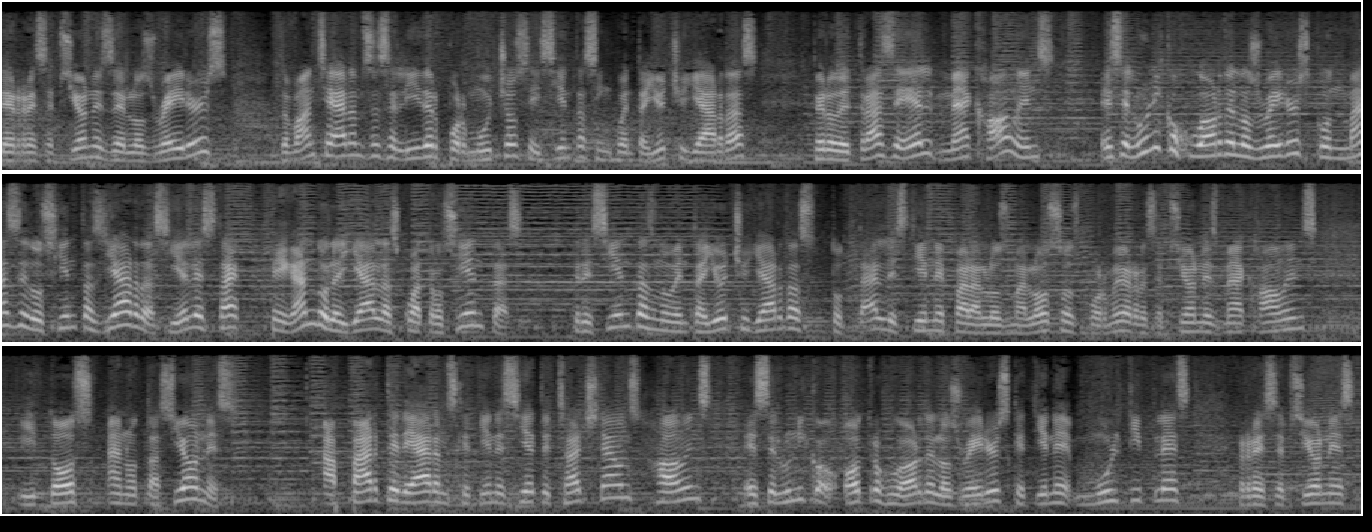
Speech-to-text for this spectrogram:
de recepciones de los Raiders. Devante Adams es el líder por mucho, 658 yardas, pero detrás de él, Mac Hollins es el único jugador de los Raiders con más de 200 yardas y él está pegándole ya a las 400. 398 yardas totales tiene para los malosos por medio de recepciones Mac Hollins y dos anotaciones aparte de Adams que tiene siete touchdowns, Hollins es el único otro jugador de los Raiders que tiene múltiples recepciones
